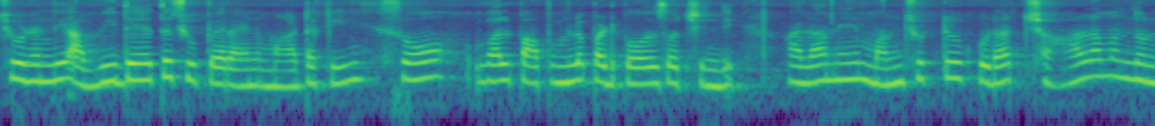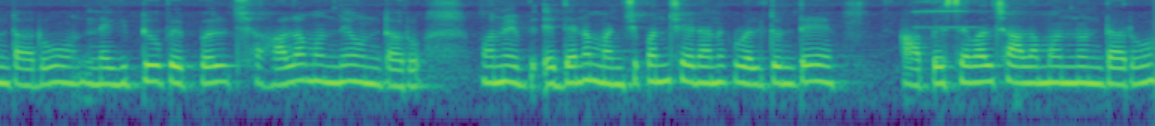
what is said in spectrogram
చూడండి అవిధేయత చూపారు ఆయన మాటకి. సో వాళ్ళు పాపంలో పడిపోవాల్సి వచ్చింది. అలానే మన చుట్టూ కూడా చాలామంది ఉంటారు. నెగిటివ్ పీపుల్ చాలామందే ఉంటారు. మనం ఏదైనా మంచి పని చేయడానికి వెళ్తుంటే ఆపేసే వాళ్ళు చాలామంది ఉంటారు.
